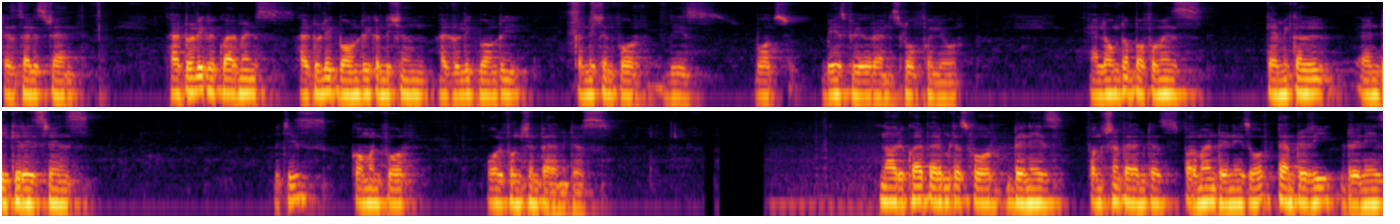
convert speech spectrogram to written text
tensile strength. Hydraulic requirements hydraulic boundary condition hydraulic boundary condition for these both base failure and slope failure and long term performance chemical and decay resistance which is common for all function parameters now require parameters for drainage, functional parameters, permanent drainage or temporary drainage.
